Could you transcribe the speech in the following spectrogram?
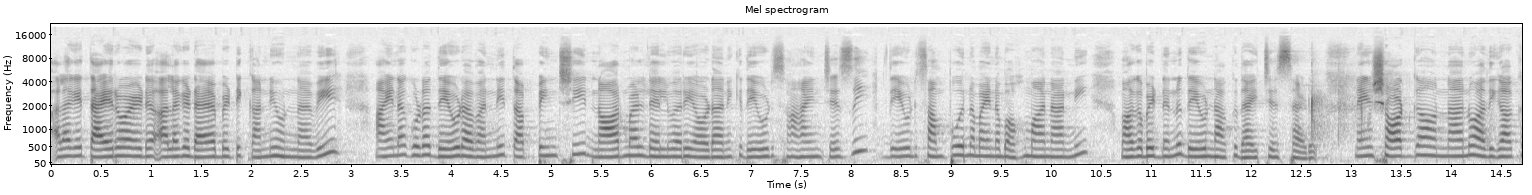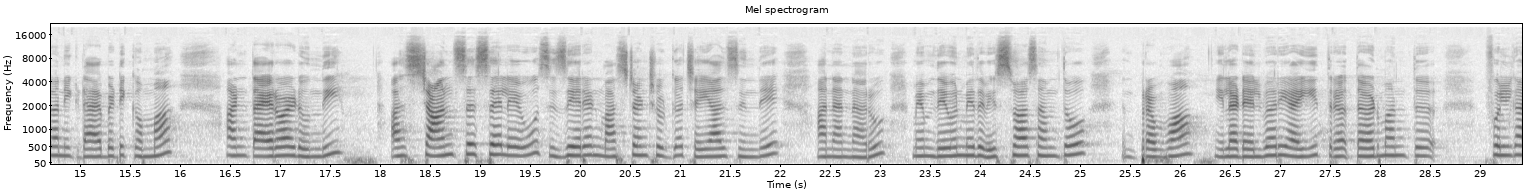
అలాగే థైరాయిడ్ అలాగే డయాబెటిక్ అన్నీ ఉన్నవి. అయినా కూడా దేవుడు అవన్నీ తప్పించి నార్మల్ డెలివరీ అవడానికి దేవుడు సహాయం చేసి దేవుడు సంపూర్ణమైన బహుమానాన్ని మగబిడ్డను దేవుడు నాకు దయచేశాడు. నేను షార్ట్గా ఉన్నాను. అదిగాక నీకు డయాబెటిక్ అమ్మ. అండ్ థైరాయిడ్ ఉంది. ఆ ఛాన్సెస్సే లేవు. సిజేరియన్ మస్ట్ అండ్ షుడ్గా చేయాల్సిందే అని అన్నారు. మేము దేవుని మీద విశ్వాసంతో ప్రవ్వా ఇలా డెలివరీ అయ్యి థర్డ్ మంత్ ఫుల్గా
